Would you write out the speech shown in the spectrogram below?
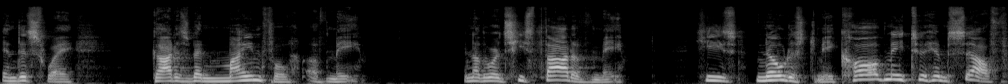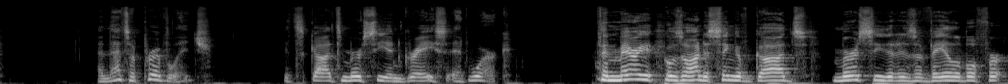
in this way God has been mindful of me. In other words, He's thought of me. He's noticed me, called me to Himself, and that's a privilege. It's God's mercy and grace at work. Then Mary goes on to sing of God's mercy that is available for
